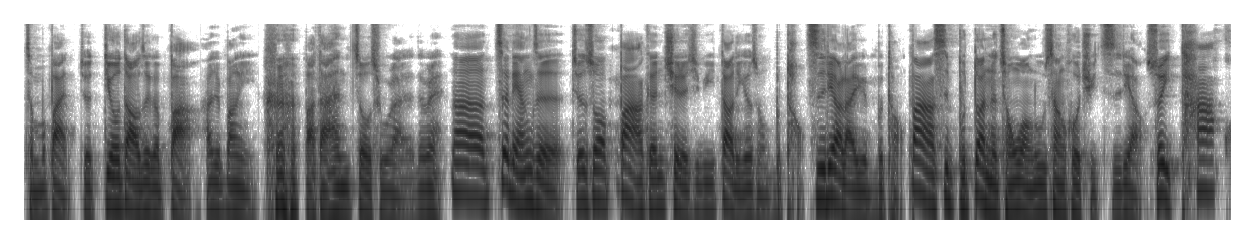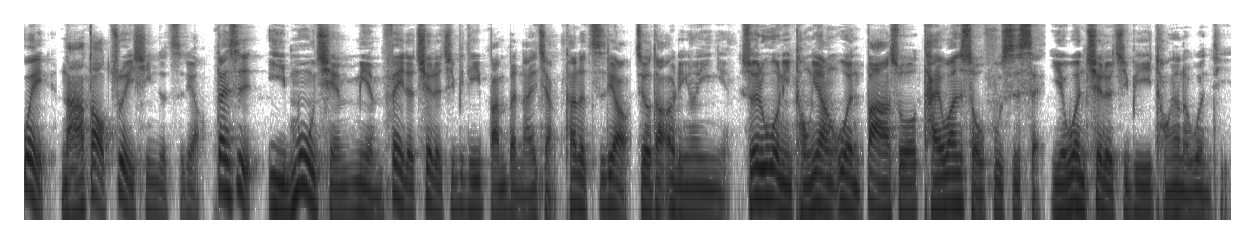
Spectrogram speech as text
怎么办？就丢到这个爸，他就帮你 把答案做出来了，对不对？那这两者就是说，爸跟 ChatGPT 到底有什么不同？资料来源不同。爸是不断的从网络上获取资料，所以他会拿到最新的资料。但是以目前免费的 ChatGPT 版本来讲，它的资料只有到二零二一年。所以如果你同样问爸说台湾首富是谁，也问 ChatGPT 同样的问题，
